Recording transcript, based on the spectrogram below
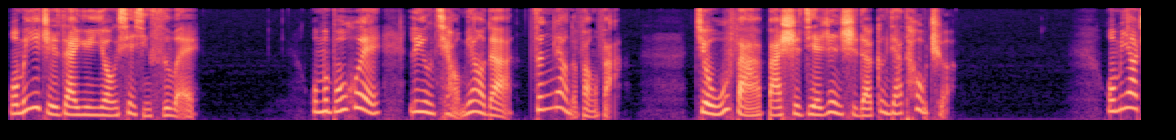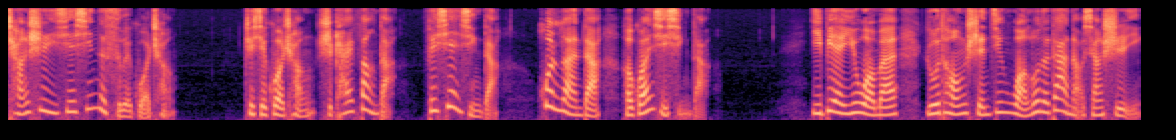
我们一直在运用线性思维，我们不会利用巧妙的增量的方法，就无法把世界认识的更加透彻。我们要尝试一些新的思维过程，这些过程是开放的、非线性的、混乱的和关系型的，以便与我们如同神经网络的大脑相适应。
